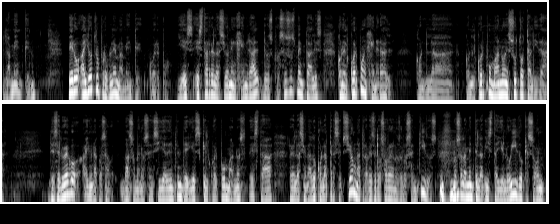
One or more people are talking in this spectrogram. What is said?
la mente. ¿no? Pero hay otro problema mente-cuerpo, y es esta relación en general de los procesos mentales con el cuerpo en general, con, la, con el cuerpo humano en su totalidad. Desde luego hay una cosa más o menos sencilla de entender y es que el cuerpo humano está relacionado con la percepción a través de los órganos de los sentidos, no solamente la vista y el oído, que son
